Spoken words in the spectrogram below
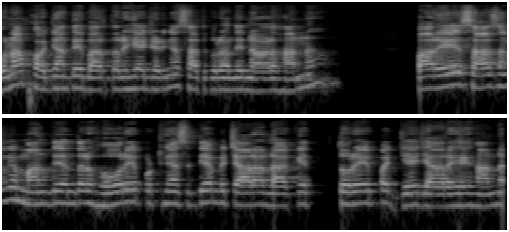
ਉਹਨਾਂ ਫੌਜਾਂ ਤੇ ਵਰਤ ਰਹੀ ਹੈ ਜਿਹੜੀਆਂ ਸਤਿਗੁਰਾਂ ਦੇ ਨਾਲ ਹਨ। ਪਰ ਇਹ ਸਾਧ ਸੰਗਜੋ ਮਨ ਦੇ ਅੰਦਰ ਹੋ ਰਹੇ ਪੁੱਠੀਆਂ ਸਿੱਧੀਆਂ ਵਿਚਾਰਾਂ ਲਾ ਕੇ ਤੁਰੇ ਭੱਜੇ ਜਾ ਰਹੇ ਹਨ।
